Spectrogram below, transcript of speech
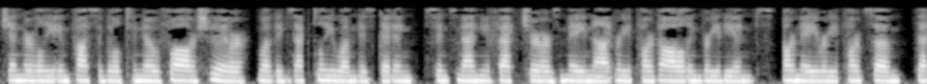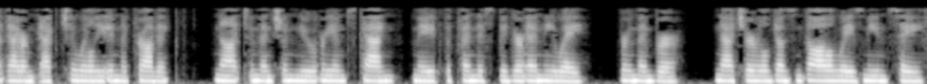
generally impossible to know for sure what exactly one is getting, since manufacturers may not report all ingredients, or may report some that aren't actually in a product. Not to mention nutrients can make the penis bigger anyway. Remember, natural doesn't always mean safe.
